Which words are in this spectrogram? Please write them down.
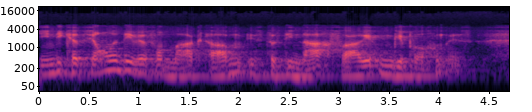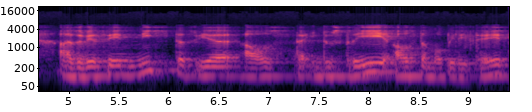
Die Indikationen, die wir vom Markt haben, ist, dass die Nachfrage ungebrochen ist. Also wir sehen nicht, dass wir aus der Industrie, aus der Mobilität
